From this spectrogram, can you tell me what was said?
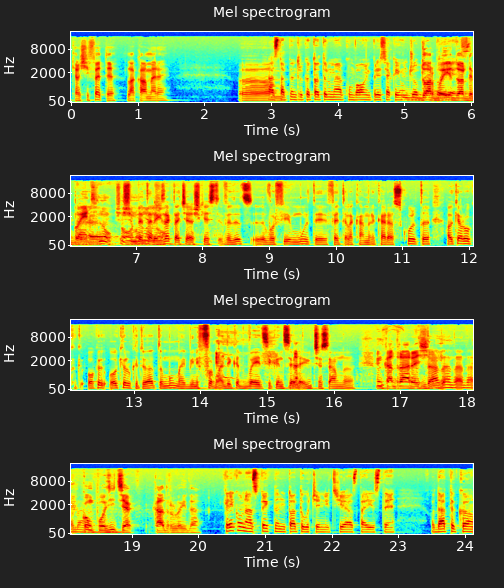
chiar și fete la camere. Uh, Asta pentru că toată lumea cumva au impresia că e un job Doar de băie- băieți. doar de băieți, dar, nu. uh, Și, și în nu, Betel nu. exact aceeași chestie. Vedeți, uh, vor fi multe fete la camere care ascultă, au chiar ochi, ochi, ochiul câteodată mult mai bine format decât băieții când înțeleg ce înseamnă. Încadrare și Da, da, da, da. da. compoziția cadrului, da. Cred că un aspect în toată ucenicia asta este odată că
